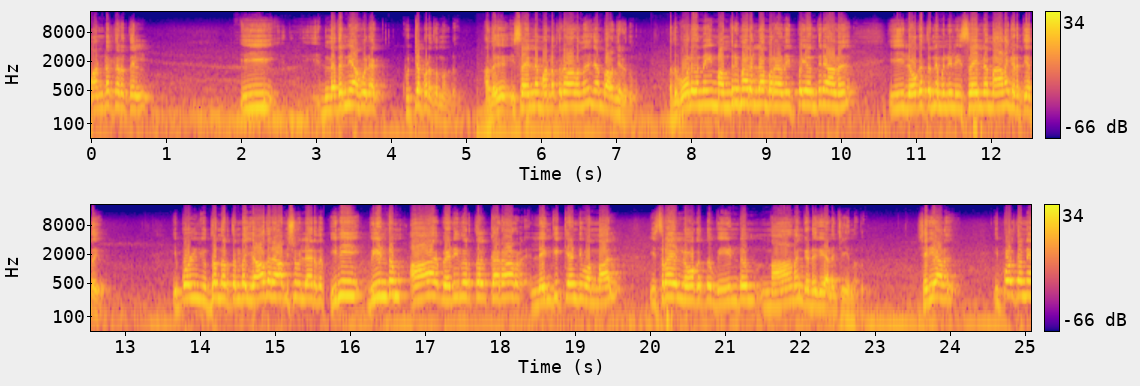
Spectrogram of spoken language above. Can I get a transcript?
മണ്ടത്തരത്തിൽ ഈ നെതന്യാഹുവിനെ കുറ്റപ്പെടുത്തുന്നുണ്ട്. അത് ഇസ്രായേലിന്റെ മണ്ടത്തരമാണെന്ന് ഞാൻ പറഞ്ഞിരുന്നു. അതുപോലെ തന്നെ ഈ മന്ത്രിമാരെല്ലാം പറയുകയാണ് ഇപ്പോൾ എന്തിനാണ് ഈ ലോകത്തിന്റെ മുന്നിൽ ഇസ്രായേലിനെ നാണം കെടുത്തിയത്? ഇപ്പോൾ യുദ്ധം നിർത്തേണ്ട യാതൊരു ആവശ്യമില്ലായിരുന്നു ഇനി വീണ്ടും ആ വെടിനിർത്തൽ കരാർ ലംഘിക്കേണ്ടി വന്നാൽ ഇസ്രായേൽ ലോകത്ത് വീണ്ടും നാണം കെടുകയാണ് ചെയ്യുന്നത്. ശരിയാണ്. ഇപ്പോൾ തന്നെ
